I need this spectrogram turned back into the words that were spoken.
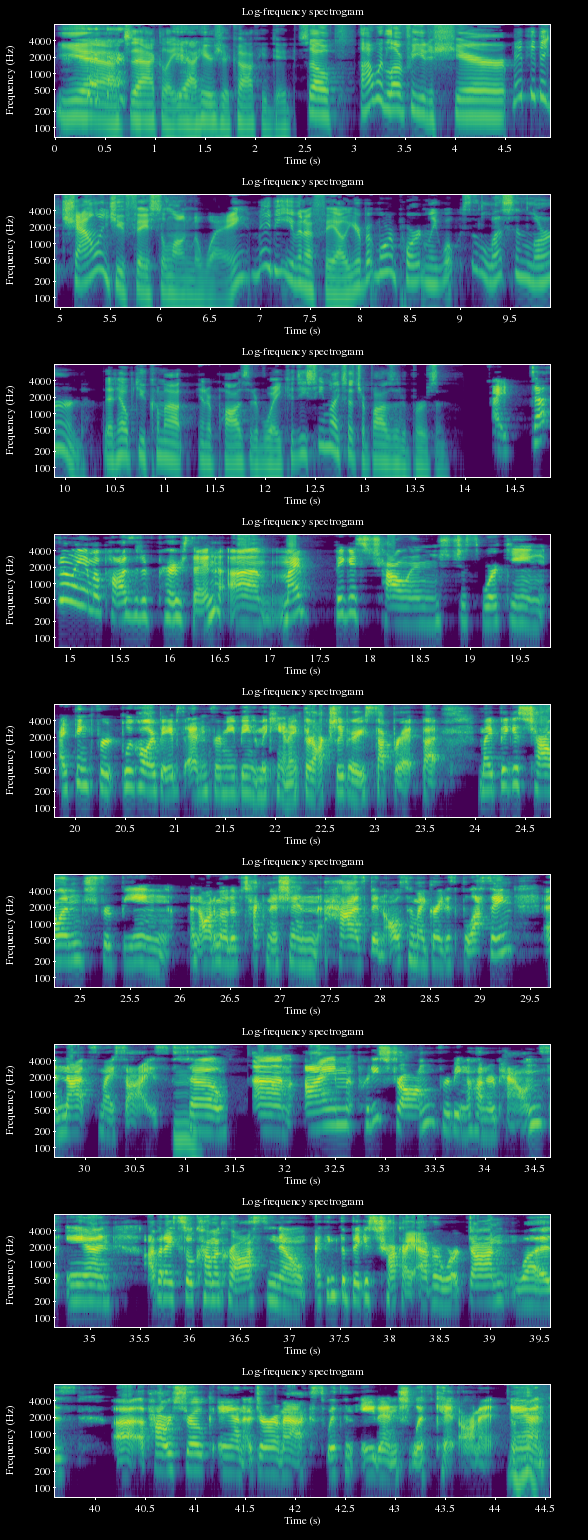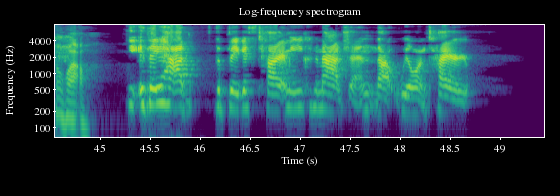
yeah, exactly. Yeah, here's your coffee, dude. So I would love for you to share maybe a big challenge you faced along the way, maybe even a failure, but more importantly, what was the lesson learned that helped you come out in a positive way? Because you seem like such a positive person. I definitely am a positive person. Um, my biggest challenge just working, I think for blue collar babes and for me being a mechanic, they're actually very separate. But my biggest challenge for being an automotive technician has been also my greatest blessing, and that's my size. Mm. So um, I'm pretty strong for being 100 pounds, and uh, but I still come across, you know, I think the biggest truck I ever worked on was uh, a Power Stroke and a Duramax with an eight inch lift kit on it, and wow, they had the biggest tire. I mean, you can imagine that wheel and tire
